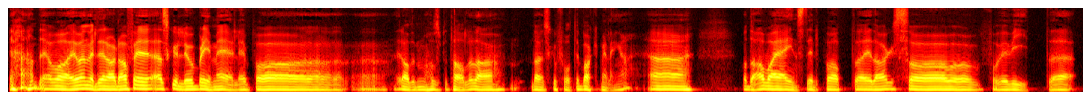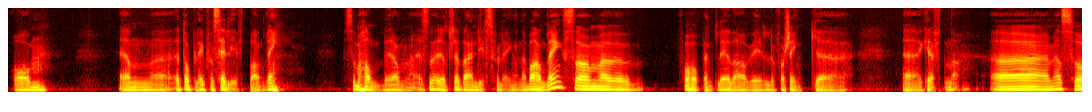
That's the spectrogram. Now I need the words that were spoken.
Ja, det var jo en veldig rar dag, for jeg skulle jo bli med Eli på uh, Radiumhospitalet da, da hun skulle få tilbakemeldinga. Eh, og da var jeg innstilt på at eh, i dag så får vi vite om en, eh, et opplegg for cellegiftbehandling. Som handler om som rett og slett er en livsforlengende behandling som eh, forhåpentlig da vil forsinke eh, kreften, da. Eh, men så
